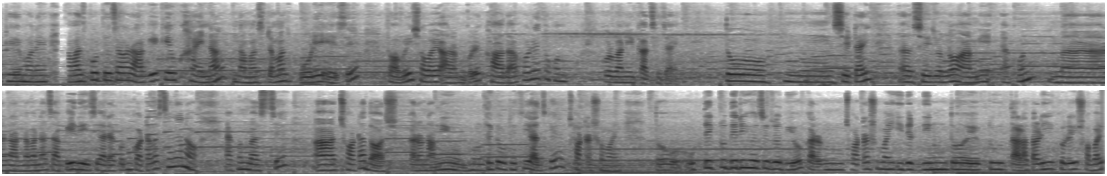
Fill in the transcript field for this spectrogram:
উঠে মানে নামাজ পড়তে যাওয়ার আগে কেউ খায় না, নামাজ টামাজ পড়ে এসে, তবেই সবাই আরাম করে খাওয়া দাওয়া করে তখন কোরবানির কাছে যায়। তো সেটাই সেই জন্য আমি এখন রান্নাবান্না চাপিয়ে দিয়েছি। আর এখন কটা বাজছে জানো? এখন বাজছে ছটা দশ। কারণ আমি ঘুম থেকে উঠেছি আজকে ছটার সময়। তো উঠতে একটু দেরি হয়েছে যদিও, কারণ ছটার সময় ঈদের দিন তো একটু তাড়াতাড়ি করেই সবাই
